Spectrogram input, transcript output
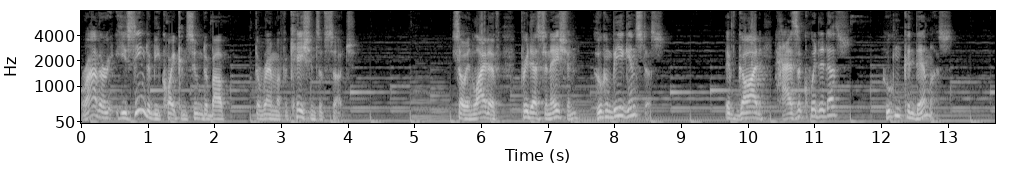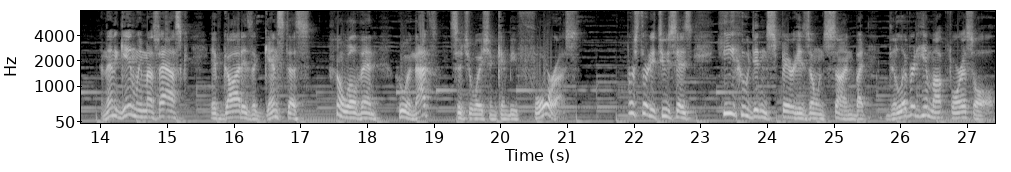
Rather, he seemed to be quite consumed about the ramifications of such. So, in light of predestination, who can be against us? If God has acquitted us, who can condemn us? And then again, we must ask if God is against us, well, then who in that situation can be for us? Verse 32 says, He who didn't spare his own son, but delivered him up for us all,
